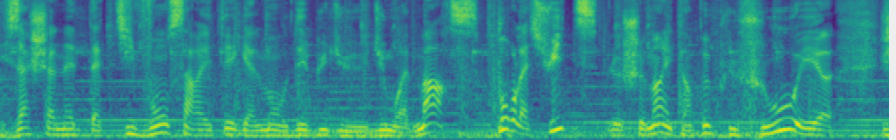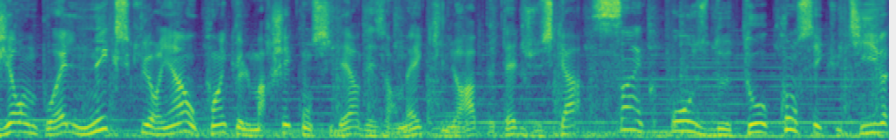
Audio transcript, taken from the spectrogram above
Les achats nets d'actifs vont s'arrêter également au début du, mois de mars. Pour la suite, le chemin est un peu plus flou et Jérôme Poel n'exclut rien au point que le marché considère désormais qu'il y aura peut-être jusqu'à 5 hausses de taux consécutives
